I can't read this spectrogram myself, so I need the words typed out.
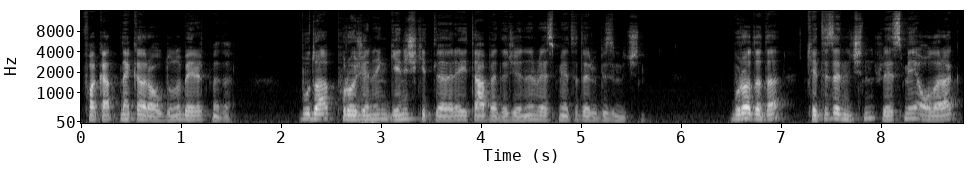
Fakat ne kadar olduğunu belirtmedi. Bu da projenin geniş kitlelere hitap edeceğinin resmiyetidir bizim için. Burada da Ketizen için resmi olarak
